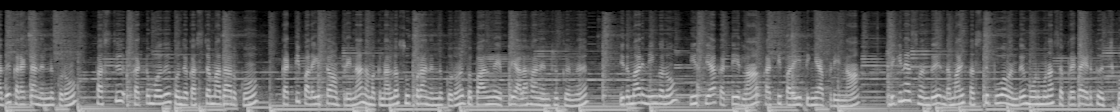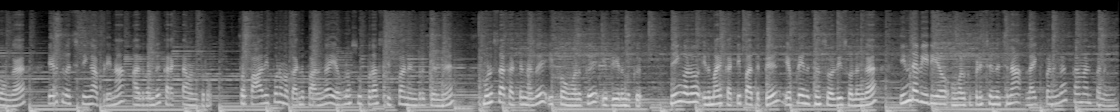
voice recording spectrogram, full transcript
அது கரெக்டாக நின்றுக்கிறோம் ஃபஸ்ட்டு கட்டும்போது கொஞ்சம் கஷ்டமாக தான் இருக்கும். கட்டி பழகிட்டோம் அப்படின்னா நமக்கு நல்லா சூப்பராக நின்றுக்கிறோம் இப்போ பாருங்கள் எப்படி அழகாக நின்றுருக்குன்னு. இது மாதிரி நீங்களும் ஈஸியாக கட்டிடலாம். கட்டி பழகிட்டீங்க அப்படின்னா பிகினர்ஸ் வந்து இந்த மாதிரி ஃபஸ்ட்டு பூவை வந்து மூணு மூணாக செப்பரேட்டாக எடுத்து வச்சுக்கோங்க. எடுத்து வச்சிட்டிங்க அப்படின்னா அது வந்து கரெக்டாக வந்துடும் இப்போ பாதிப்பும் நம்ம கண்டு பாருங்கள் எவ்வளோ சூப்பராக ஸ்டிஃபாக நின்றுருக்குன்னு. முழுசாக கட்டுனது இப்போ உங்களுக்கு இப்படி இருந்துக்கு. நீங்களும் இது மாதிரி கட்டி பார்த்துட்டு எப்படி இருந்துச்சுன்னு சொல்லி சொல்லுங்கள் இந்த வீடியோ உங்களுக்கு பிடிச்சிருந்துச்சுன்னா லைக் பண்ணுங்கள் கமெண்ட் பண்ணுங்கள்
